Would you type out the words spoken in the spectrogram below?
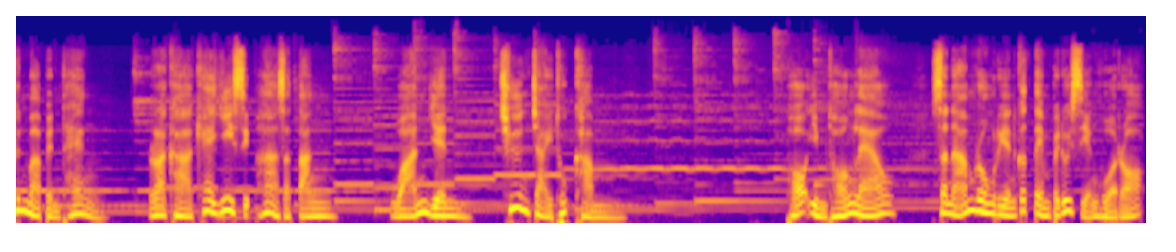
ขึ้นมาเป็นแท่ง ราคาแค่ 25 สตังค์ หวานเย็น ชื่นใจทุกคำพออิ่มท้องแล้ว สนามโรงเรียนก็เต็มไปด้วยเสียงหัวเราะ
